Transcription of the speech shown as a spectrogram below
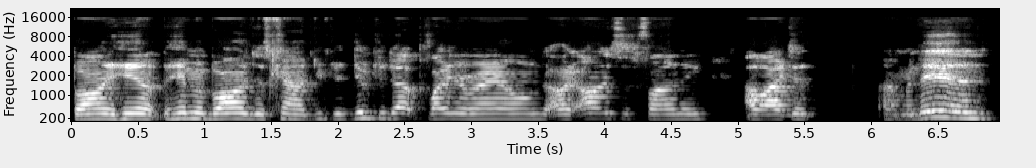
Braun, him, him and Braun just kind of duked it up, playing around. Like, oh, this is funny. I liked it. Um, and then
